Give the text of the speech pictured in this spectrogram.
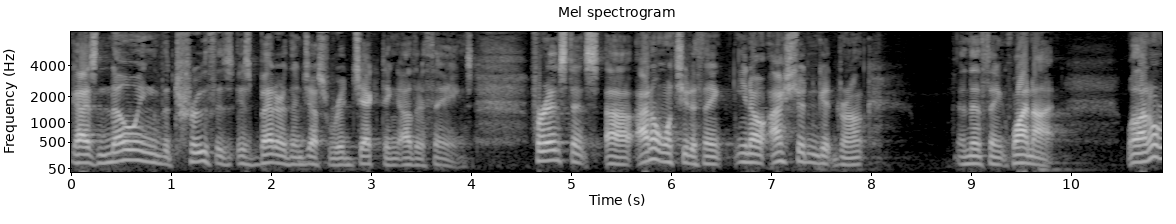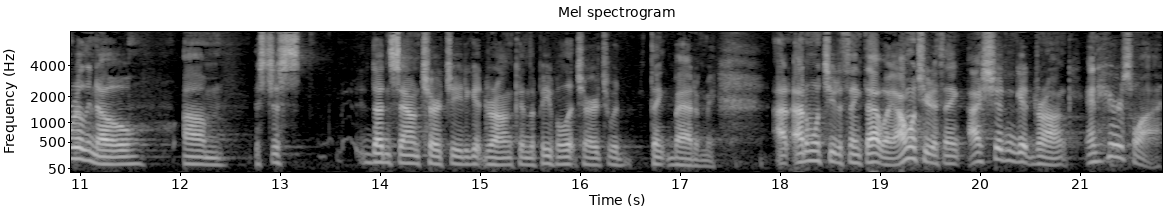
Guys, knowing the truth is, is better than just rejecting other things. For instance, uh, I don't want you to think, you know, I shouldn't get drunk, and then think, why not? Well, I don't really know. Um, it's just it doesn't sound churchy to get drunk, and the people at church would think bad of me. I, I don't want you to think that way. I want you to think, I shouldn't get drunk, and here's why.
